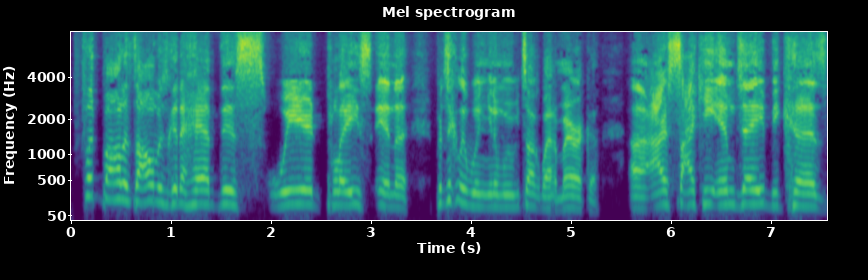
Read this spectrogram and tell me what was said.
football is always going to have this weird place in a, particularly when you know when we talk about America, uh, our psyche, MJ, because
